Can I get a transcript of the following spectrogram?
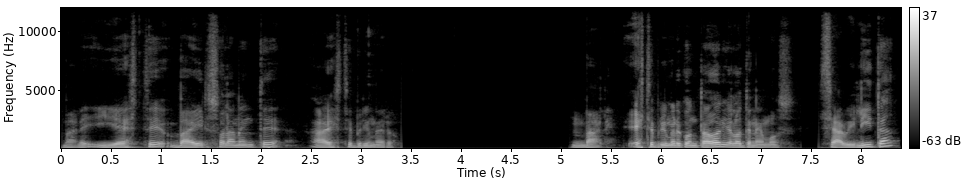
vale y este va a ir solamente a este primero. Vale este primer contador ya lo tenemos. Se habilita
